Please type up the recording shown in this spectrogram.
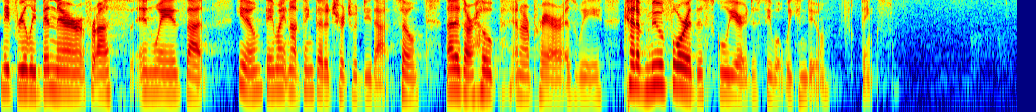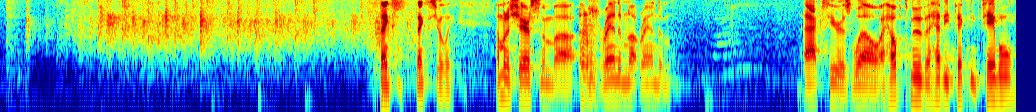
they've really been there for us in ways that you know, they might not think that a church would do that. So that is our hope and our prayer as we kind of move forward this school year to see what we can do. Thanks. Thanks, thanks, Julie. I'm going to share some uh, random, not random acts here as well. I helped move a heavy picnic table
